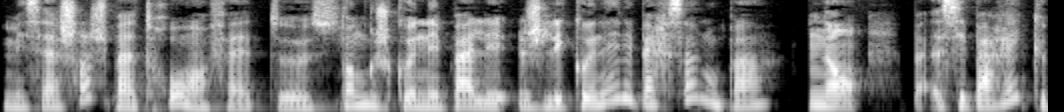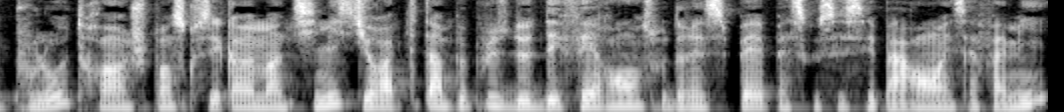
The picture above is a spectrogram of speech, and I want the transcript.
Mais ça change pas trop en fait. Euh, Tant que je connais pas les, je les connais les personnes ou pas? Non, Bah, C'est pareil que pour l'autre. hein. Je pense que c'est quand même intimiste. Il y aura peut-être un peu plus de déférence ou de respect parce que c'est ses parents et sa famille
